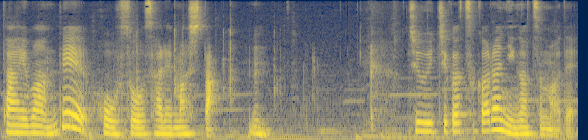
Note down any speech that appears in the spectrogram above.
台湾で放送されました。うん、11月から2月まで。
